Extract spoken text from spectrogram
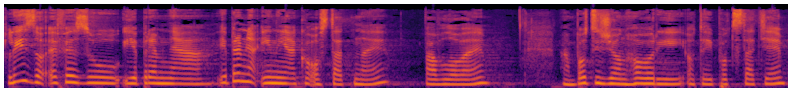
List do Efezu je pre, mňa, je pre mňa iný ako ostatné, Pavlové. Mám pocit, že on hovorí o tej podstate.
